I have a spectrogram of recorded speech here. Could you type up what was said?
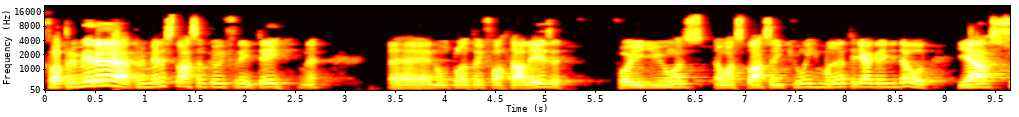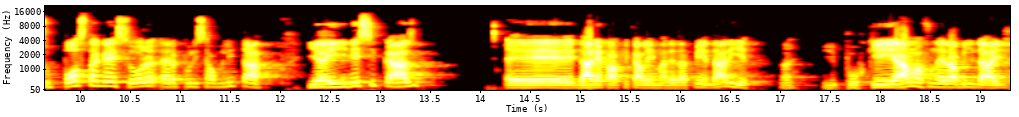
foi a primeira, primeira situação que eu enfrentei, né? É, num plantão em Fortaleza, foi de uma, uma situação em que uma irmã teria agredido a outra. E a suposta agressora era policial militar. E aí, nesse caso, é, daria para aplicar a Lei Maria da Penha? Daria. Né? Porque há uma vulnerabilidade,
